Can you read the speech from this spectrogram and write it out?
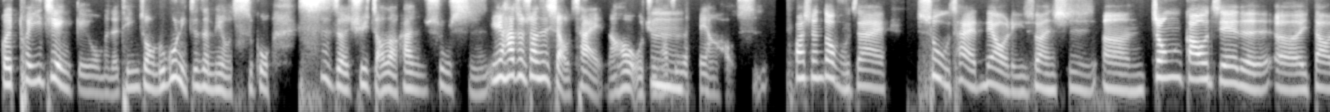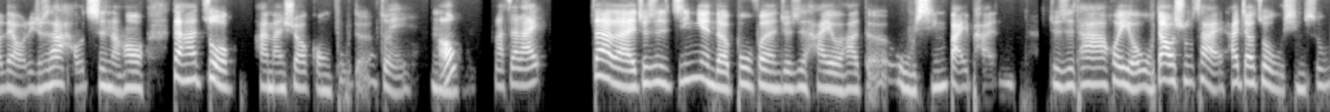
会推荐给我们的听众。如果你真的没有吃过，试着去找找看素食，因为它就算是小菜，然后我觉得它真的非常好吃。花生豆腐在素菜料理算是嗯中高阶的呃一道料理，就是它好吃，然后但它做还蛮需要功夫的。对，好，那再来再来就是经验的部分，就是还有它的五行摆盘。就是它会有五道蔬菜，它叫做五行蔬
